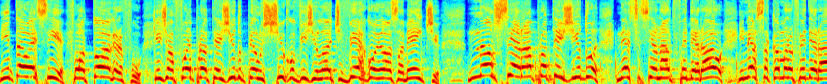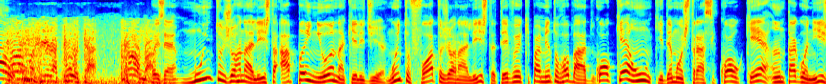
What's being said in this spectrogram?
Então esse fotógrafo que já foi protegido pelo Chico Vigilante vergonhosamente não será protegido nesse Senado Federal e nessa Câmara Federal. Calma, filho da puta. Calma. Pois é, muito jornalista apanhou naquele dia. Muito fotojornalista teve o equipamento roubado. Qualquer um que demonstrasse qualquer antagonismo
